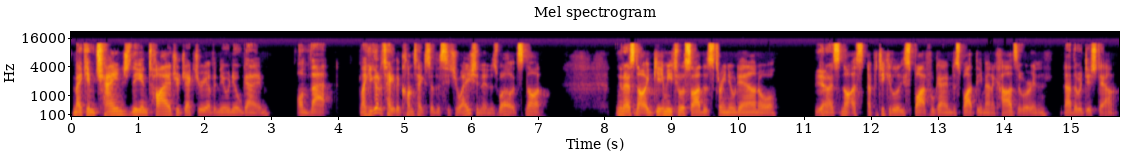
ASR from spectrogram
make him change the entire trajectory of a nil nil game on that. Like you got to take the context of the situation in as well. It's not you know it's not a gimme to a side that's three 0 down or you know it's not a, a particularly spiteful game despite the amount of cards that were in uh, that were dished out.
